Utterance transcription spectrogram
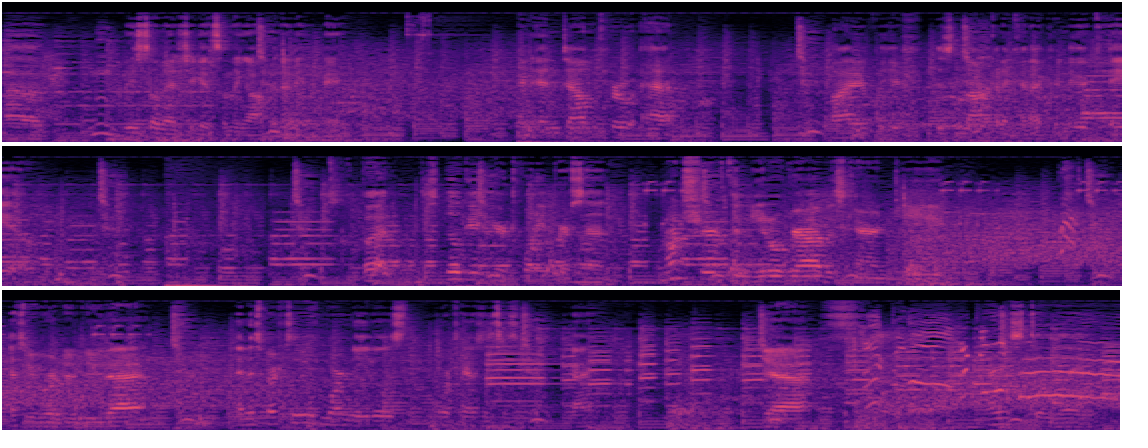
Uh, we still managed to get something off it anyway. And, and down throw at five is not going to connect into a KO, but still get your twenty percent. I'm not sure if the needle grab is guaranteed if you were to do that. And especially with more needles, more chances to the. Yeah. Nice delay.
